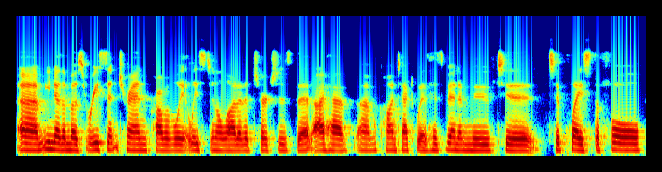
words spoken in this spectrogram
Um, you know, the most recent trend, probably at least in a lot of the churches that I have um, contact with, has been a move to to place the full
